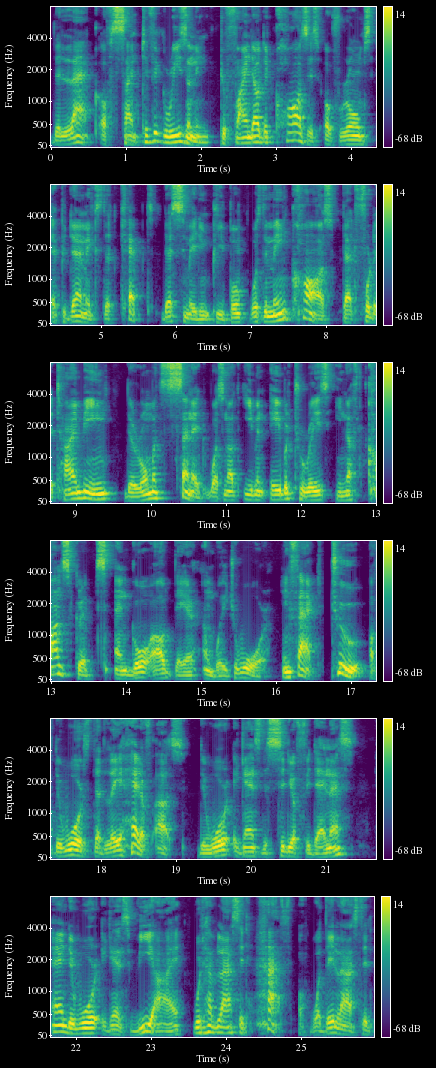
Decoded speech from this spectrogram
the lack of scientific reasoning to find out the causes of Rome's epidemics that kept decimating people was the main cause that, for the time being, the Roman Senate was not even able to raise enough conscripts and go out there and wage war. In fact, two of the wars that lay ahead of us, the war against the city of Fidenas and the war against Veii, would have lasted half of what they lasted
